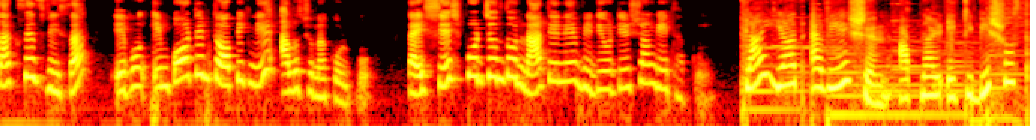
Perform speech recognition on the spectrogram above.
সাকসেস ভিসা এবং ইম্পর্টেন্ট টপিক নিয়ে আলোচনা করব। তাই শেষ পর্যন্ত না টেনে ভিডিওটির সঙ্গেই থাকুন। ফ্লাই ইয়াত অ্যাভিয়েশন আপনার একটি বিশ্বস্ত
